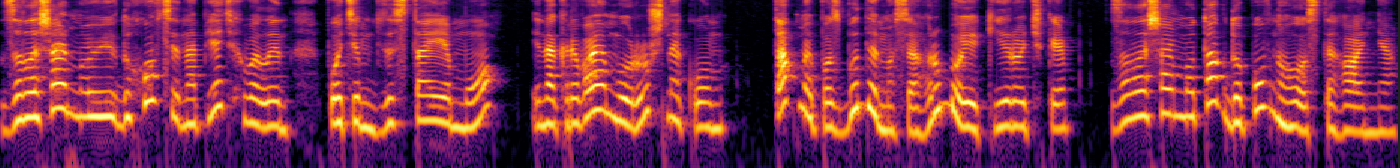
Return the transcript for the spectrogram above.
залишаємо її в духовці на 5 хвилин, потім дістаємо і накриваємо рушником. Так ми позбудемося грубої кірочки. Залишаємо так до повного остигання.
